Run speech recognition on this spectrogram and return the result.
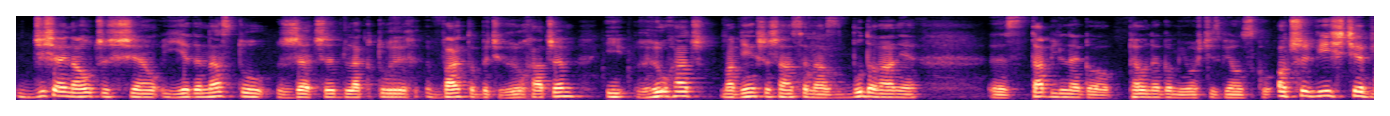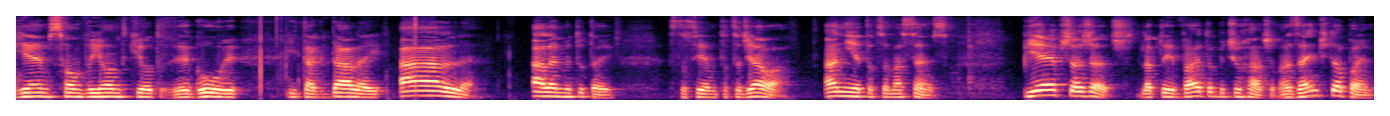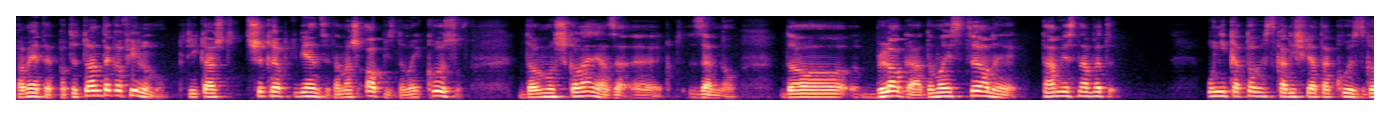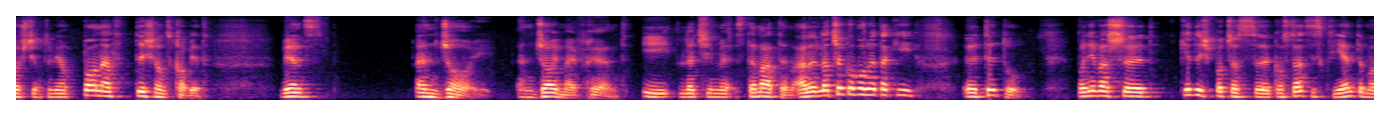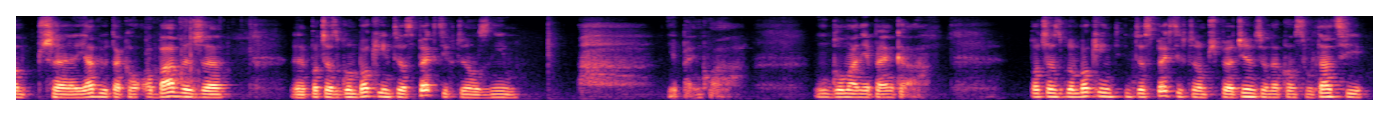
Dzisiaj nauczysz się 11 rzeczy, dla których warto być ruchaczem, i ruchacz ma większe szanse na zbudowanie e, stabilnego, pełnego miłości związku. Oczywiście wiem, są wyjątki od reguły i tak dalej, ale, ale my tutaj stosujemy to, co działa, a nie to, co ma sens. Pierwsza rzecz, dla której warto być ruchaczem, ale zanim Ci to opowiem, pamiętaj, pod tytułem tego filmu klikasz trzy kropki więcej, tam masz opis do moich kursów, do szkolenia ze, e, ze mną, do bloga, do mojej strony, tam jest nawet unikatowy w skali świata kurs z gościem, który miał ponad tysiąc kobiet, więc enjoy, enjoy my friend i lecimy z tematem. Ale dlaczego w ogóle taki y, tytuł? Ponieważ y, kiedyś podczas y, konsultacji z klientem on przejawił taką obawę, że y, podczas głębokiej introspekcji, którą z nim ah, nie pękła, guma nie pęka. Podczas głębokiej in- introspekcji, którą przeprowadziłem z nią na konsultacji,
